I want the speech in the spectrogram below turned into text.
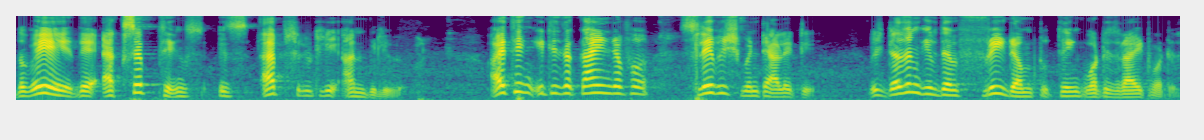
the way they accept things is absolutely unbelievable. I think it is a kind of a slavish mentality which doesn't give them freedom to think what is right, what is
